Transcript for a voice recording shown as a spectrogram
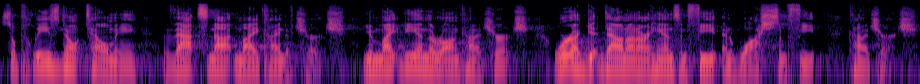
So please don't tell me that's not my kind of church. You might be in the wrong kind of church. We're a get down on our hands and feet and wash some feet kind of church.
